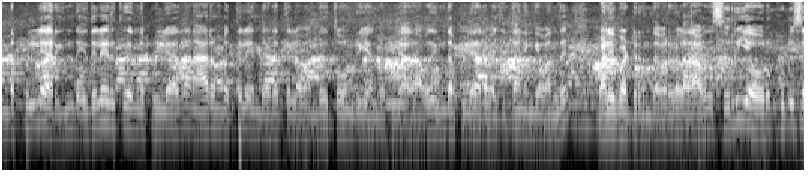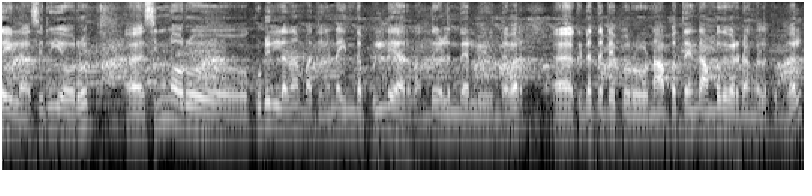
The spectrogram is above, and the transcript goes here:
இந்த பிள்ளையார் இந்த இதில் இருக்கிற இந்த பிள்ளையார் தான் ஆரம்பத்தில் இந்த இடத்துல வந்து தோன்றிய அந்த பிள்ளையார். அதாவது இந்த பிள்ளையாரை வச்சு தான் நீங்கள் வந்து வழிபட்டிருந்தவர்கள். அதாவது சிறிய ஒரு குடிசையில் சிறிய ஒரு சின்ன ஒரு குடிலில் தான் பார்த்தீங்கன்னா இந்த பிள்ளையார் வந்து எழுந்தருள் இருந்தவர் கிட்டத்தட்ட இப்போ ஒரு நாற்பத்தைந்து ஐம்பது வருடங்களுக்கு முதல்.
